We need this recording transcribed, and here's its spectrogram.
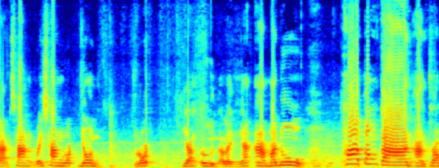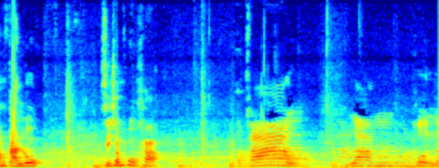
ด่านช่างไว้ช่างรถยนต์ รถอย่างอื่นอะไรอย่างเงี้ยอะมาดู ถ้าต้องการอ่านพร้อมกันลูก สีชมพูค่ะ ข้าวลังผล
